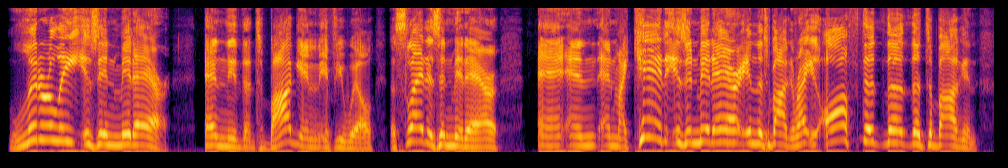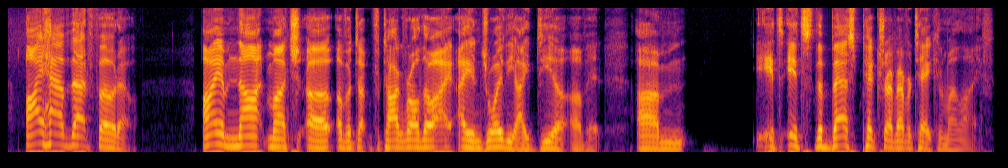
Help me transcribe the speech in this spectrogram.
literally is in midair. And the, the toboggan, if you will, the sled is in midair, and, and, and my kid is in midair in the toboggan, right? Off the, the, the toboggan. I have that photo. I am not much uh, of a t- photographer, although I, I, enjoy the idea of it. Um, it's it's the best picture I've ever taken in my life,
